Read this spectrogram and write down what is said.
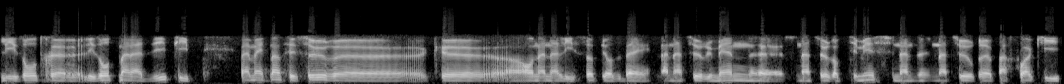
les autres euh, les autres maladies. Puis ben, maintenant, c'est sûr euh, que on analyse ça puis on dit ben la nature humaine, euh, c'est une nature optimiste, une, nature euh, parfois qui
